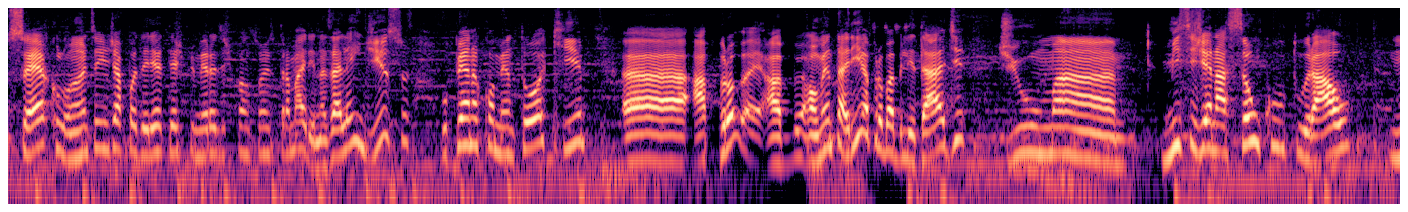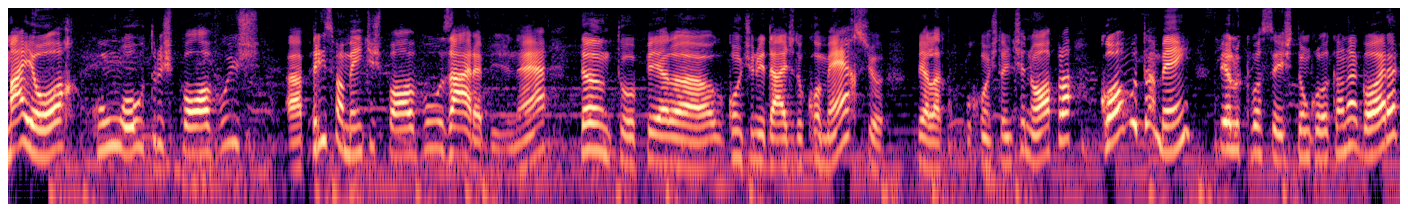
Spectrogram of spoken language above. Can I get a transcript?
século antes a gente já poderia ter as primeiras expansões ultramarinas. Além disso, o Pena comentou que ah, a pro- a- aumentaria a probabilidade de uma miscigenação cultural maior com outros povos, ah, principalmente os povos árabes, né? Tanto pela continuidade do comércio pela, por Constantinopla, como também, pelo que vocês estão colocando agora,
